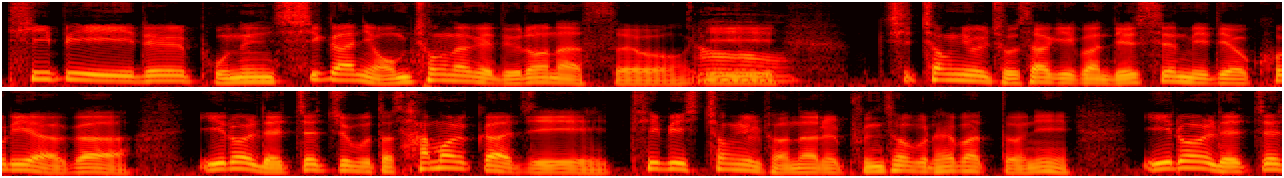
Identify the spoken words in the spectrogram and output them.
TV를 보는 시간이 엄청나게 늘어났어요. 어. 이 시청률 조사기관 닐슨 미디어 코리아가 1월 넷째 주부터 3월까지 TV 시청률 변화를 분석을 해봤더니 1월 넷째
